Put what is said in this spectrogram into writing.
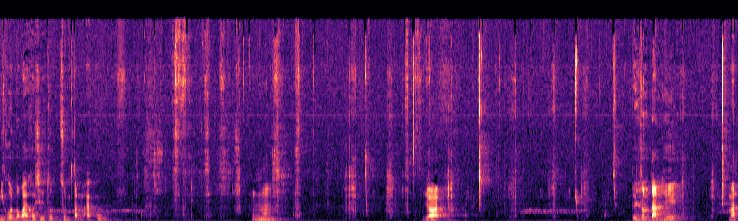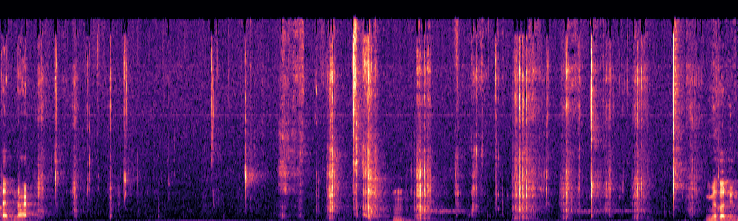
มีคนบอกว่าเขาชื่อส้มตำอากุ้งอืมยอด เป็นส้มตำที่ มัดใจผมได้ อืมมีเมื่อกระถิ่น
